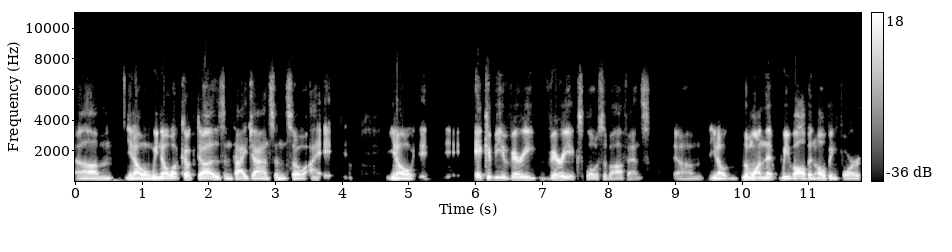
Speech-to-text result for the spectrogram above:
Um, you know, when we know what Cook does and Ty Johnson, so I, you know, it, it could be a very, very explosive offense. Um, you know, the one that we've all been hoping for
